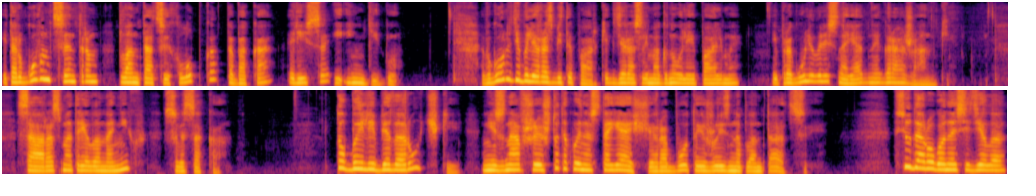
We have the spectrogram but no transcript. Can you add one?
и торговым центром плантаций хлопка, табака, риса и индиго. В городе были разбиты парки, где росли магнолии и пальмы, и прогуливались нарядные горожанки. Сара смотрела на них свысока. То были белоручки, не знавшие, что такое настоящая работа и жизнь на плантации. Всю дорогу она сидела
